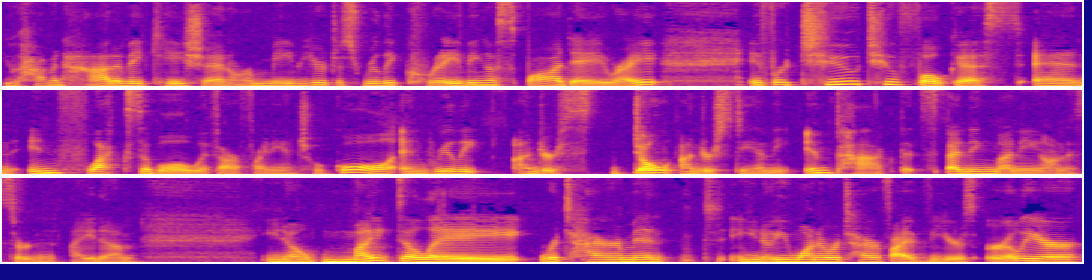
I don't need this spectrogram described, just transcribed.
you haven't had a vacation, or maybe you're just really craving a spa day, right? If we're too, too focused and inflexible with our financial goal and really under, don't understand the impact that spending money on a certain item you know, might delay retirement. You know, you want to retire five years earlier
